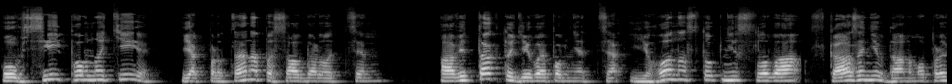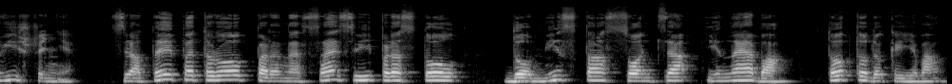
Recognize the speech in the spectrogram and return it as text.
у всій повноті, як про це написав Бароццін. А відтак тоді виповняться його наступні слова, сказані в даному провіщенні. Святий Петро перенесе свій престол до міста Сонця і Неба, тобто до Києва.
